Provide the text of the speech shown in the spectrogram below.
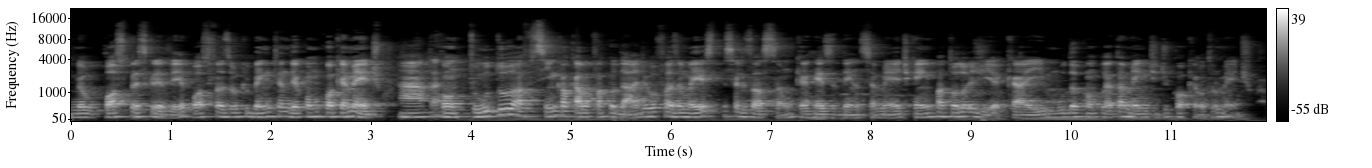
eu posso prescrever, posso fazer o que bem entender como qualquer médico. Ah, tá. Contudo, assim que eu acabo a faculdade, eu vou fazer uma especialização, que é residência médica em patologia, que aí muda completamente de qualquer outro médico.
